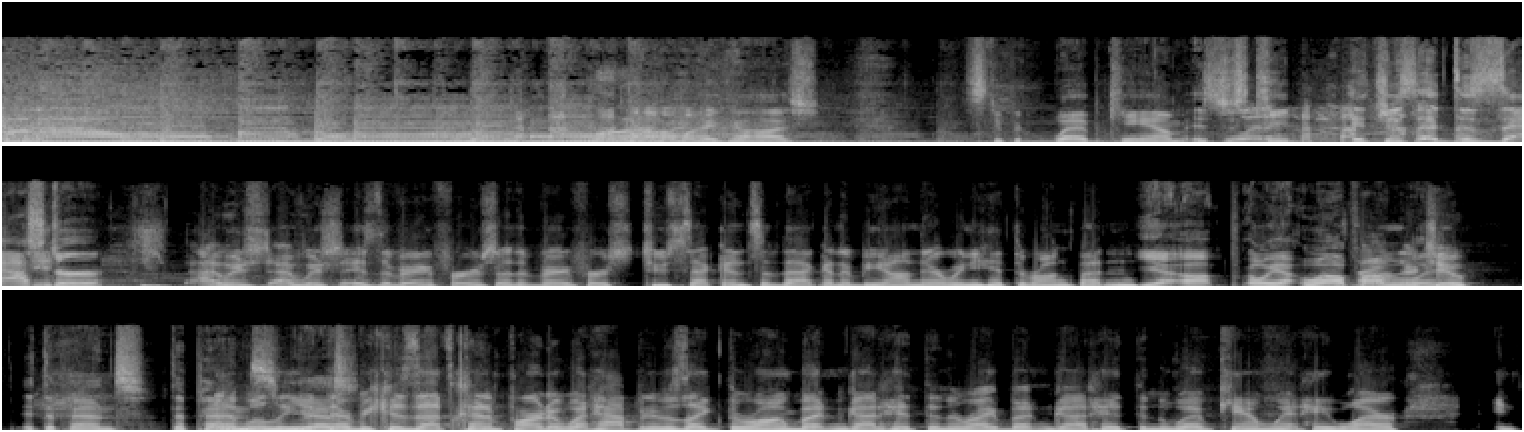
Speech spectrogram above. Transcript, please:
Come on! Oh my gosh. Stupid webcam. It's just What- keep it's just a disaster. I wish. I wish. Is the very first or the very first two seconds of that going to be on there when you hit the wrong button? Yeah, uh, oh yeah. Well probably. too? It depends. Depends. And we'll leave yes. it there because that's kind of part of what happened. It was like the wrong button got hit, then the right button got hit, then the webcam went haywire. And,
